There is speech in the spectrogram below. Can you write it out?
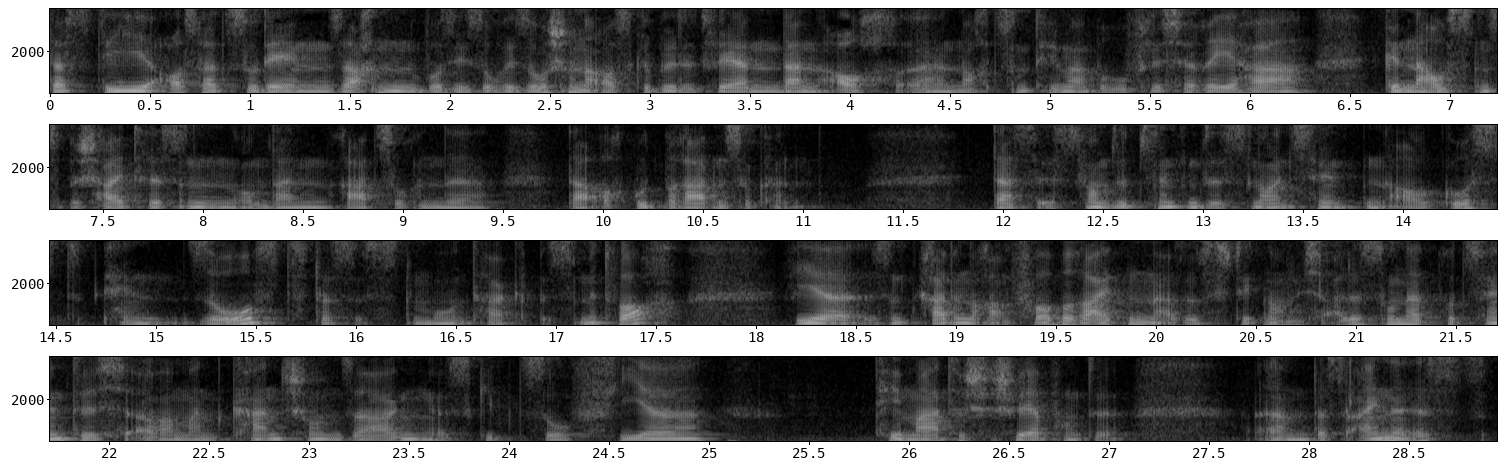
dass die außer zu den Sachen, wo sie sowieso schon ausgebildet werden, dann auch äh, noch zum Thema berufliche Reha genauestens Bescheid wissen, um dann Ratsuchende da auch gut beraten zu können. Das ist vom 17. bis 19. August in Soest. Das ist Montag bis Mittwoch. Wir sind gerade noch am Vorbereiten, also es steht noch nicht alles hundertprozentig, aber man kann schon sagen, es gibt so vier thematische Schwerpunkte. Ähm, das eine ist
